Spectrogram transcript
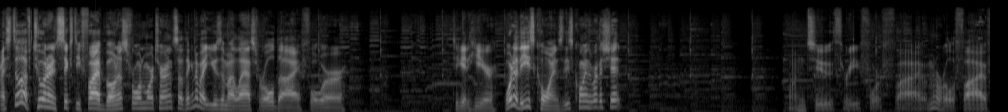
I still have 265 bonus for one more turn, so I'm thinking about using my last roll die for... to get here. What are these coins? Are these coins worth a shit? One, two, three, four, five. I'm gonna roll a five.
